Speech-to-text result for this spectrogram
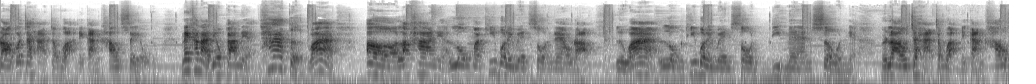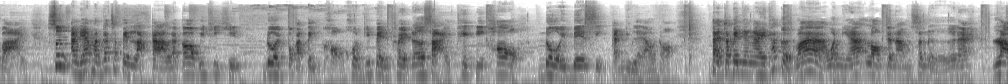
เราก็จะหาจังหวะในการเข้าเซลล์ในขณะเดียวกันเนี่ยถ้าเกิดว่า เอ่อราคาเนี่ยลงมาที่บริเวณโซนแนวรับ หรือว่าลงที่บริเวณโซน demand zone เนี่ยเราจะหาจังหวะในการเข้าบาย ซึ่งอันนี้มันก็จะเป็นหลักการแล้วก็วิธีคิดโดยปกติของคนที่เป็นเทรดเดอร์สายเทคนิคอลโดยเบสิกกันอยู่แล้วเนาะแต่จะเป็นยังไงถ้าเกิดว่าวันนี้ลองจะนำเสนอนะ เรา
